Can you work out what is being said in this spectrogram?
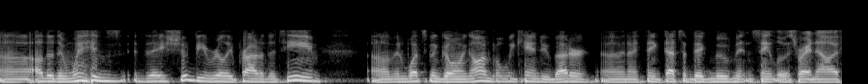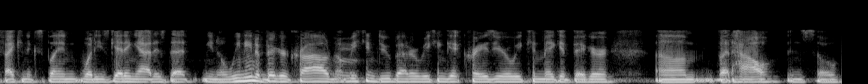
uh, other than wins, they should be really proud of the team um, and what's been going on. But we can do better, uh, and I think that's a big movement in St. Louis right now. If I can explain what he's getting at, is that you know we need a bigger crowd. Mm. We can do better. We can get crazier. We can make it bigger. Um, but how? And so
